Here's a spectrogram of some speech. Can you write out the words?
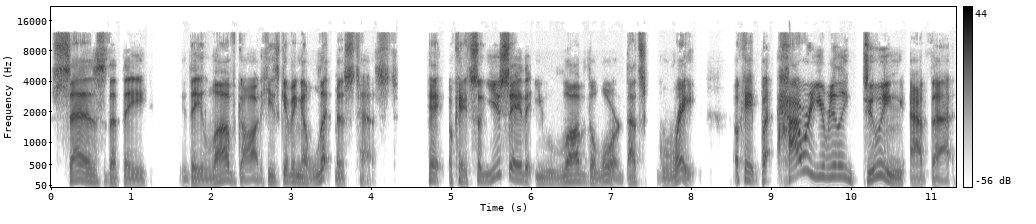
says that they they love God, he's giving a litmus test. Hey, okay, so you say that you love the Lord. That's great. Okay, but how are you really doing at that?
